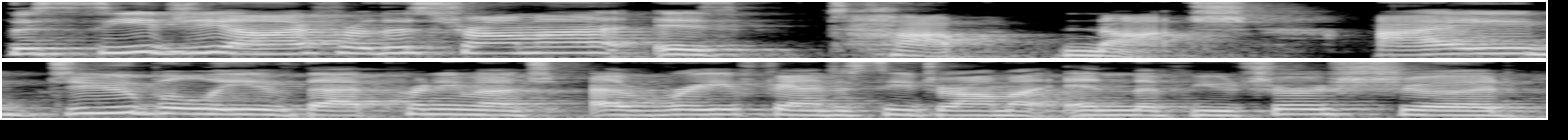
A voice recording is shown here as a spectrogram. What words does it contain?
The CGI for this drama is top notch. I do believe that pretty much every fantasy drama in the future should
